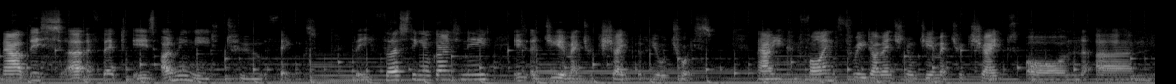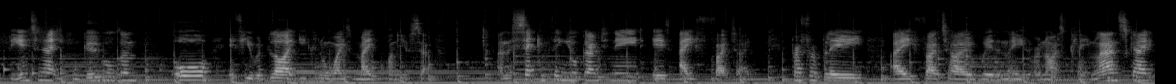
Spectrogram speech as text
Now this uh, effect is only need two things. The first thing you're going to need is a geometric shape of your choice. Now you can find three-dimensional geometric shapes on um, the internet, you can Google them, or if you would like, you can always make one yourself. And the second thing you're going to need is a photo, preferably a photo with an, either a nice clean landscape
